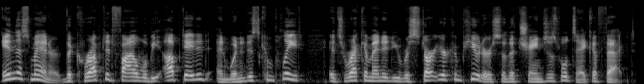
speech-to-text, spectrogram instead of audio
In this manner, the corrupted file will be updated, and when it is complete, it's recommended you restart your computer so the changes will take effect.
